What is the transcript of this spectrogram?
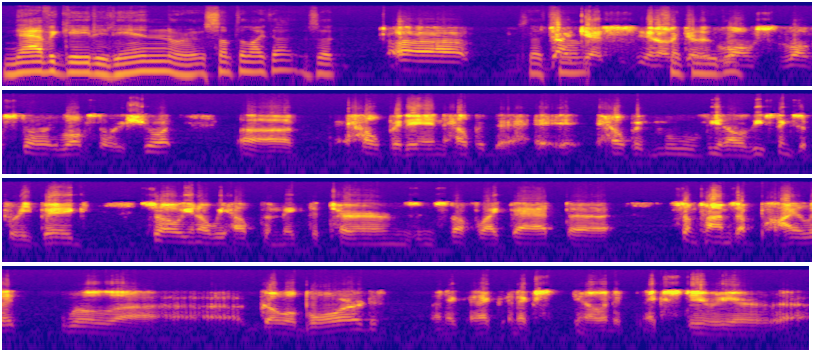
navigate it in, or something like that. Is that Uh, does that I guess you know. To get a long, long story. Long story short, uh, help it in, help it, it, help it move. You know, these things are pretty big, so you know we help them make the turns and stuff like that. Uh, sometimes a pilot will uh, go aboard, an, an ex, you know, an exterior uh,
